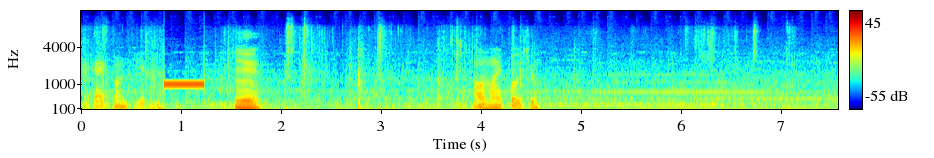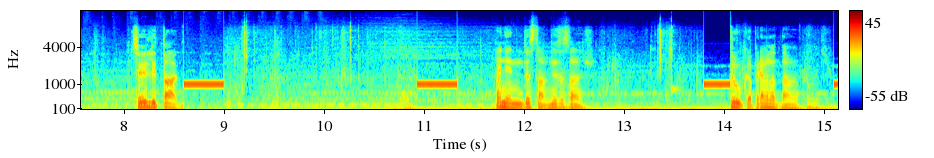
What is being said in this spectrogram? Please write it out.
Така як вампір. Ні. А, Он має полетів. Це літак. А ні, не достанеш, не достанеш. Сука, прямо над нами пролетів.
